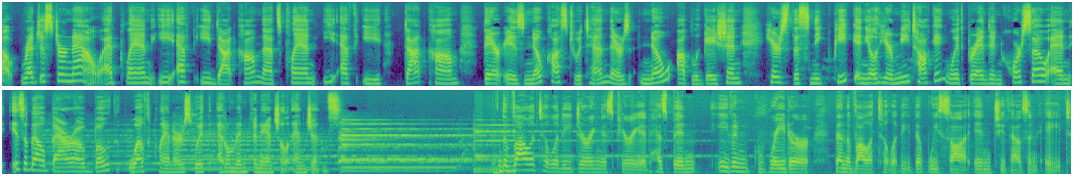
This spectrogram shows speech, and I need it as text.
out. Register now at planefe.com. That's planefe.com. There is no cost to attend. There's no obligation. Here's the sneak peek and you'll hear me talking with Brandon Corso and Isabel Barrow, both wealth planners with Edelman Financial Engines. The volatility during this period has been even greater than the volatility that we saw in 2008.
